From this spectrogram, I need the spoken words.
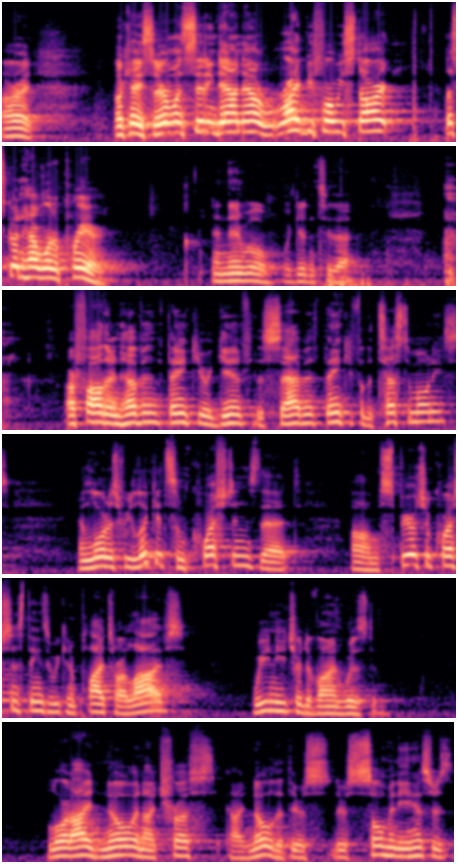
All right. Okay, so everyone's sitting down now. Right before we start, let's go and have a word of prayer. And then we'll, we'll get into that. Our Father in heaven, thank you again for the Sabbath. Thank you for the testimonies. And Lord, as we look at some questions that, um, spiritual questions, things that we can apply to our lives, we need your divine wisdom. Lord, I know and I trust, I know that there's, there's so many answers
